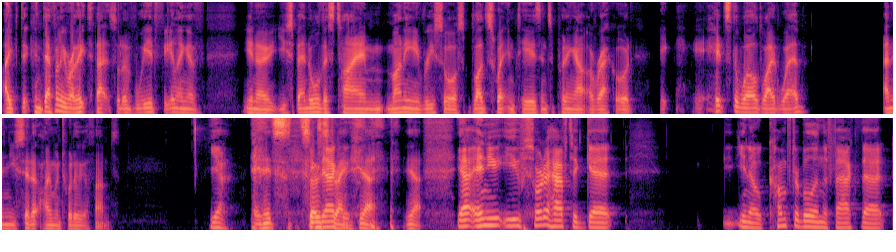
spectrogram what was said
I can definitely relate to that sort of weird feeling of, you know, you spend all this time, money, resource, blood, sweat, and tears into putting out a record. It, it hits the World Wide Web, and then you sit at home and twiddle your thumbs. Yeah, and it's so exactly. strange. Yeah, yeah, yeah. And you you sort of have to get, you know, comfortable in the fact that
